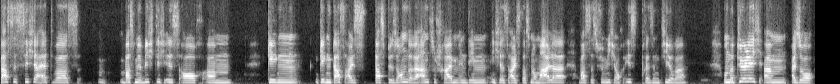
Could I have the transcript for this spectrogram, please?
das ist sicher etwas, was mir wichtig ist, auch ähm, gegen, gegen das als das Besondere anzuschreiben, indem ich es als das Normale, was es für mich auch ist, präsentiere. Und natürlich, ähm, also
